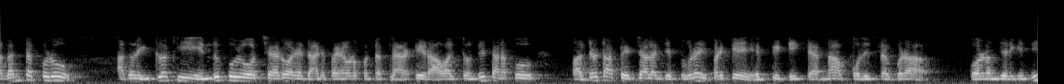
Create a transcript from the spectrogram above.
అగంతకుడు అసలు ఇంట్లోకి ఎందుకు వచ్చాడు అనే దానిపైన కూడా కొంత క్లారిటీ రావాల్సి ఉంది. తనకు భద్రత పెంచాలని చెప్పి కూడా ఇప్పటికే ఎంపీ టీ కర్ణ పోలీసులకు కూడా కోరడం జరిగింది.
